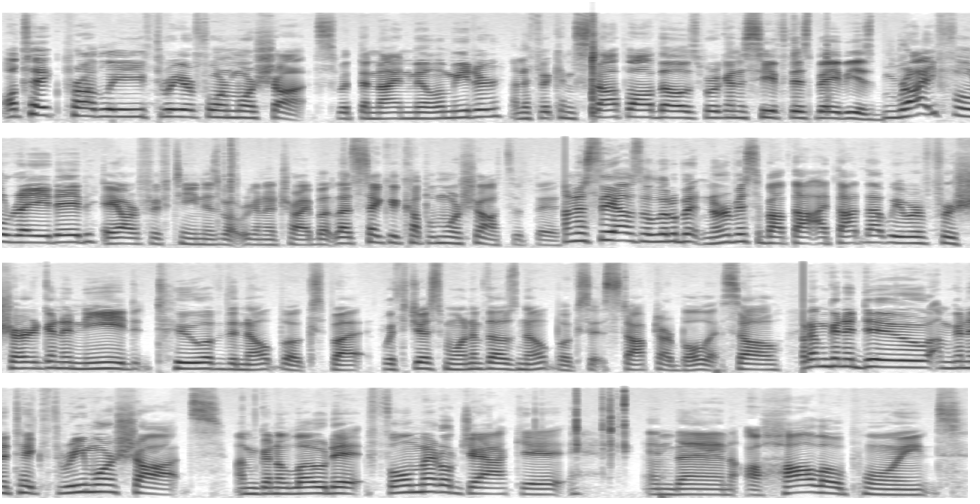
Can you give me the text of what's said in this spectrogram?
I'll take probably three or four more shots with the nine millimeter. And if it can stop all those, we're gonna see if this baby is rifle rated. AR-15 is what we're gonna try, but let's take a couple more shots with this. Honestly, I was a little bit nervous about that. I thought that we were for sure gonna need two of the notebooks, but with just one of those notebooks, it stopped our bullet. So what I'm gonna do, I'm gonna take three more shots. I'm gonna load it full metal jacket and then a hollow point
